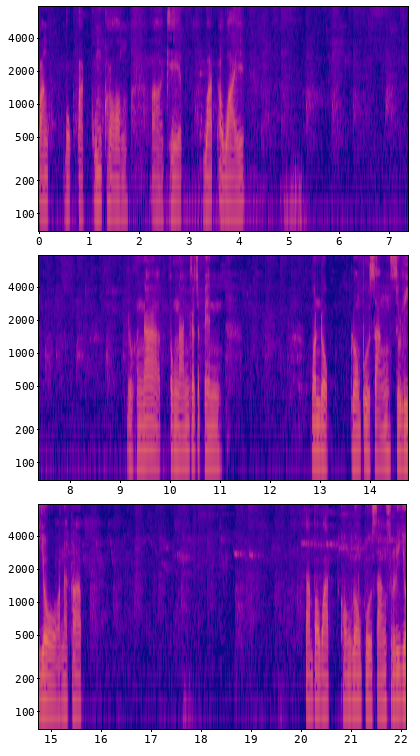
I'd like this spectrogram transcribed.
ปังปกปักคุ้มครอง เขตวัดเอาไว้ อยู่ข้างหน้าตรงนั้นก็จะเป็นบนดกหลวงปู่สังสุริโยนะครับ ตามประวัติของหลวงปู่สังสุริโย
